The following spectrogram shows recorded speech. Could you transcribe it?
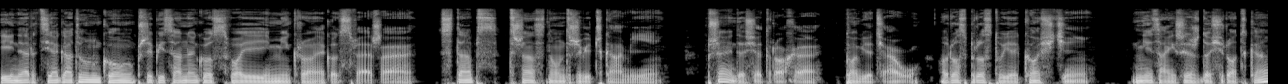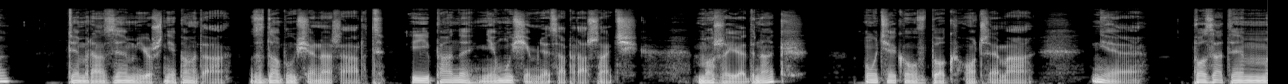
Inercja gatunku przypisanego swojej mikroekosferze. Stabs trzasnął drzwiczkami. Przejdę się trochę, powiedział. Rozprostuję kości. Nie zajrzysz do środka? Tym razem już nie pada. Zdobył się na żart. I pan nie musi mnie zapraszać. Może jednak? Uciekł w bok oczyma. Nie. Poza tym,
